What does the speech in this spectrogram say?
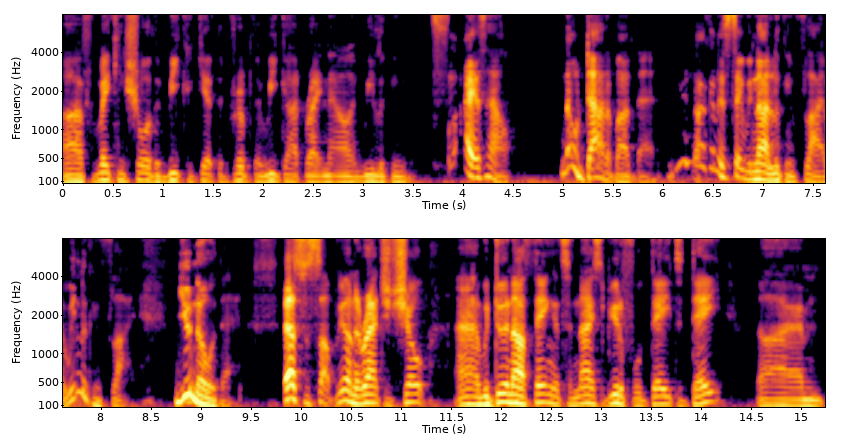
uh, for making sure that we could get the drip that we got right now and we looking fly as hell. No doubt about that. You're not gonna say we're not looking fly. We're looking fly. You know that. That's what's up. We're on the Ratchet Show and we're doing our thing. It's a nice, beautiful day today. Um,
